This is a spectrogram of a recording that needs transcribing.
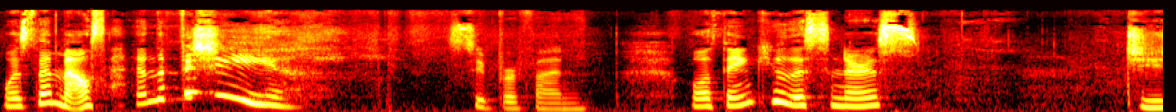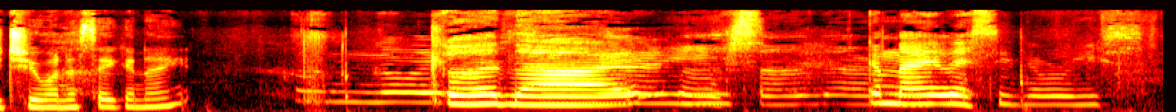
was the mouse and the fishy. Super fun. Well, thank you, listeners. Do you two want to say goodnight? Good night. Good night, Missy Reese.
